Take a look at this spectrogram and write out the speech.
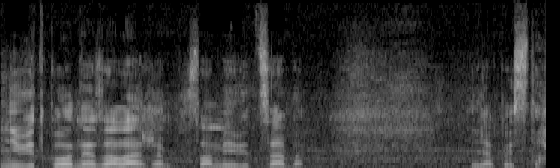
Ні від кого не залежимо, самі від себе. Якось так.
